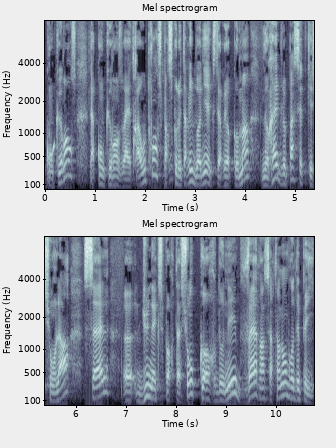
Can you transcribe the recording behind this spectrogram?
concurrence. La concurrence va être à outrance parce que le tarif douanier extérieur commun ne règle pas cette question-là, celle euh, d'une exportation coordonnée vers un certain nombre de pays.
